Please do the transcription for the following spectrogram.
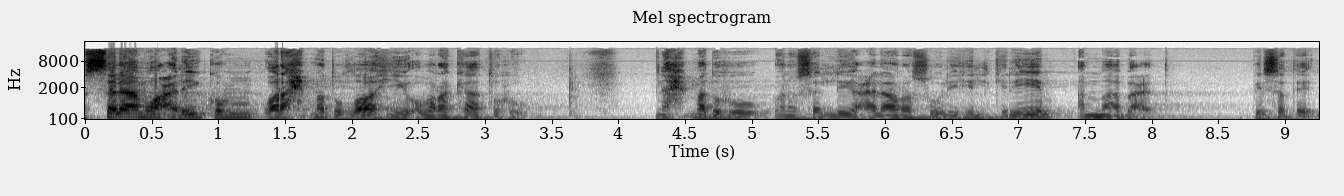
അസ്സലാമു അലൈക്കും വറഹമത്തല്ലാഹി വബർക്കാത്തുഹു നഹ്മദുഹു വനുസല്ലി അലാ റസൂലിഹിൽ കരീം. അമ്മാബാദ് പിരിസത്തെ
